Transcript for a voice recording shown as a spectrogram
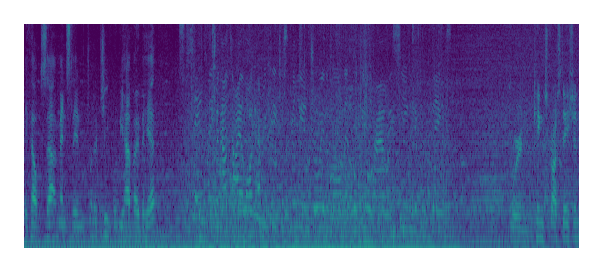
They've helped us out immensely in trying to achieve what we have over here. It's the same thing without dialogue. Everybody just really enjoy the moment, looking around, seeing different things. We're in King's Cross Station.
